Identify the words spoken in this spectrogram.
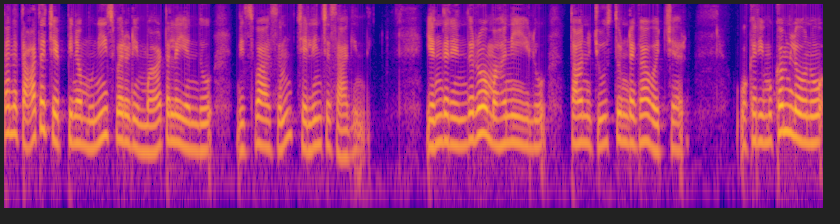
తన తాత చెప్పిన మునీశ్వరుడి మాటల యందు విశ్వాసం చెలించసాగింది. ఎందరెందరో మహనీయులు తాను చూస్తుండగా వచ్చారు. ఒకరి ముఖంలోనూ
